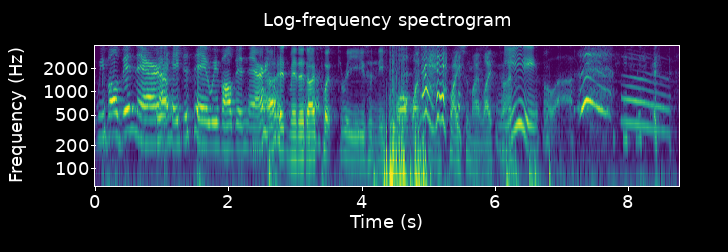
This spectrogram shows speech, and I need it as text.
We've all been there. Yeah. I hate to say it, we've all been there. I admit it, I've put three E's in Neepawal once, twice in my lifetime. Yee, boa. all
